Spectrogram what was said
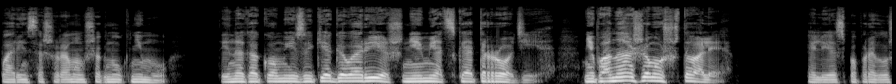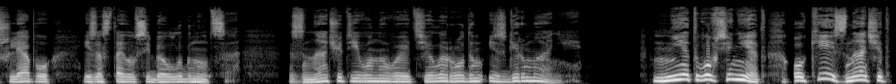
Парень со шрамом шагнул к нему. «Ты на каком языке говоришь, немецкое отродье? Не по-нашему, что ли?» Элиас поправил шляпу и заставил себя улыбнуться. «Значит, его новое тело родом из Германии». «Нет, вовсе нет. Окей, значит,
